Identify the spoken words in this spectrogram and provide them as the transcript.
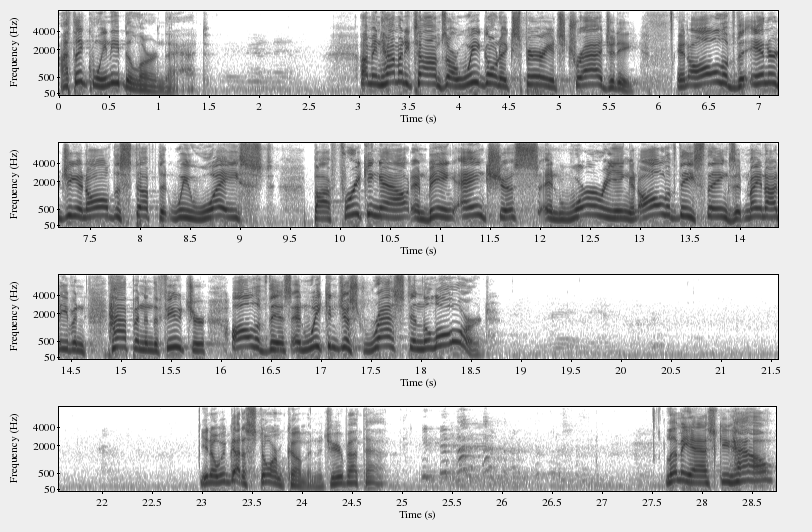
I think we need to learn that. I mean, how many times are we going to experience tragedy and all of the energy and all the stuff that we waste by freaking out and being anxious and worrying and all of these things that may not even happen in the future, all of this, and we can just rest in the Lord. You know, we've got a storm coming. Did you hear about that? Let me ask you how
